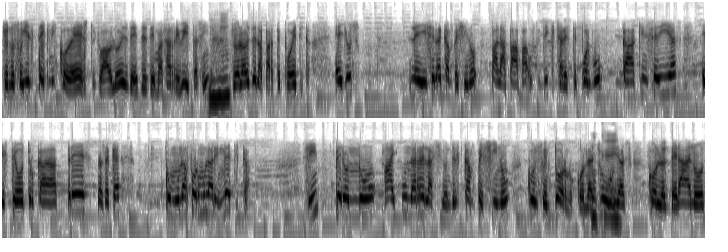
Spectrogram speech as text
Yo no soy el técnico de esto, yo hablo desde, desde más arribita, ¿sí? Yo hablo desde la parte poética. Ellos le dicen al campesino, para la papa, usted tiene que echar este polvo cada 15 días, este otro cada 3, no sé qué, como una fórmula aritmética, ¿sí? Pero no hay una relación del campesino con su entorno, con las Ok. lluvias, con los veranos,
